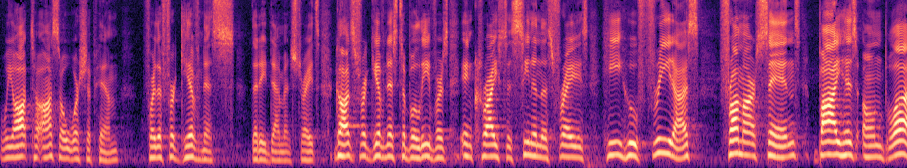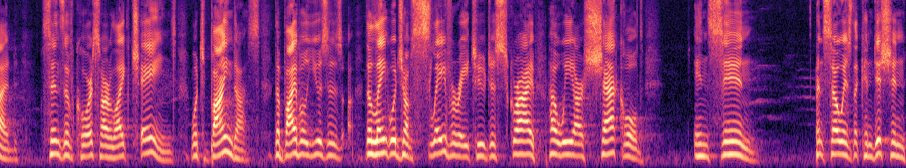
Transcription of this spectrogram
We ought to also worship Him for the forgiveness that he demonstrates. God's forgiveness to believers in Christ is seen in this phrase He who freed us from our sins by his own blood. Sins, of course, are like chains which bind us. The Bible uses the language of slavery to describe how we are shackled in sin. And so is the condition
